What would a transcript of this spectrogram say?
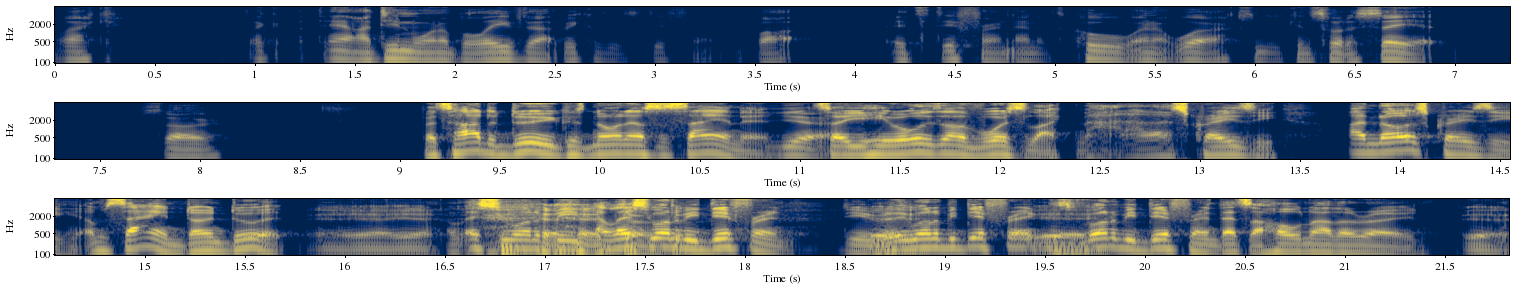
Like, like damn, I didn't want to believe that because it's different, but it's different and it's cool and it works and you can sort of see it. So But it's hard to do because no one else is saying it. Yeah. So you hear all these other voices like, nah, nah, that's crazy. I know it's crazy. I'm saying, don't do it Yeah, yeah, yeah. unless you want to be. Unless you want to be different. Do you really want to be different? Because if you want to be different, that's a whole nother road. Yeah,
